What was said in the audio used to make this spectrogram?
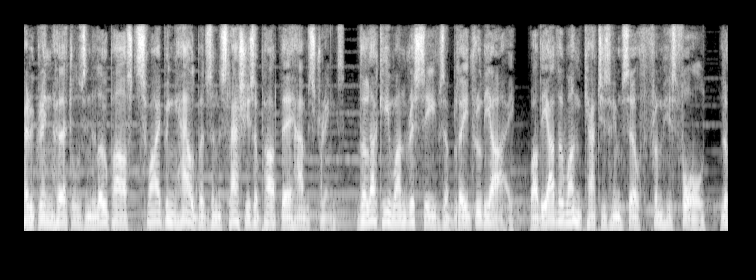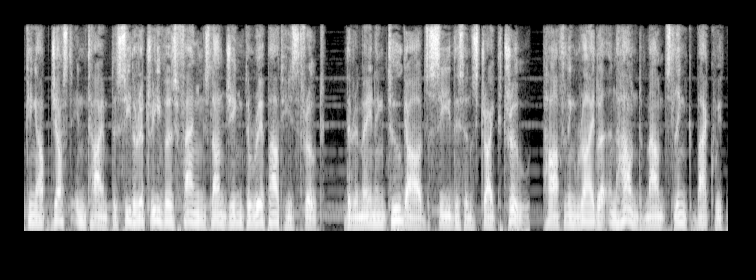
Peregrine hurtles in low past swiping halberds and slashes apart their hamstrings. The lucky one receives a blade through the eye, while the other one catches himself from his fall, looking up just in time to see the retriever's fangs lunging to rip out his throat. The remaining two guards see this and strike true. Halfling rider and hound mount link back with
